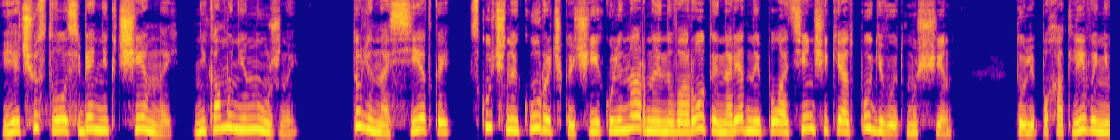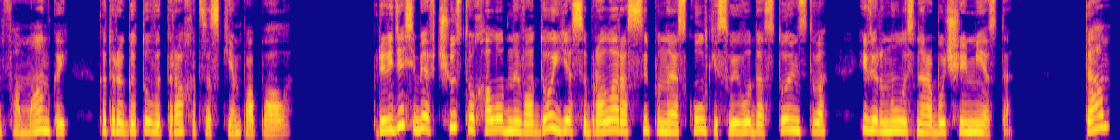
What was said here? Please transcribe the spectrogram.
Я чувствовала себя никчемной, никому не нужной. То ли наседкой, скучной курочкой, чьи кулинарные навороты и нарядные полотенчики отпугивают мужчин, то ли похотливой нимфоманкой, которая готова трахаться с кем попало. Приведя себя в чувство холодной водой, я собрала рассыпанные осколки своего достоинства и вернулась на рабочее место. Там,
